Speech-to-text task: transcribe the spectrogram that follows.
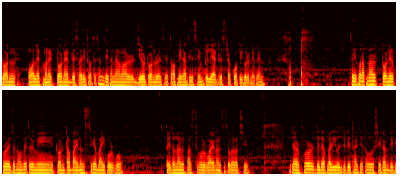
টন ওয়ালেট মানে টন অ্যাড্রেসটা দেখতে পাচ্ছেন, যেখানে আমার জিরো টন রয়েছে। তো আপনি এখান থেকে সিম্পলি অ্যাড্রেসটা কপি করে নেবেন। তো এরপর আপনার টনের প্রয়োজন হবে, তো আমি টনটা বাইন্যান্স থেকে বাই করব। তো এই জন্য আমি ফার্স্ট অফ অল বাইন্যান্সে চলে যাচ্ছি। যার পর যদি আপনার ইউএসডিটি থাকে, তো সেখান থেকে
